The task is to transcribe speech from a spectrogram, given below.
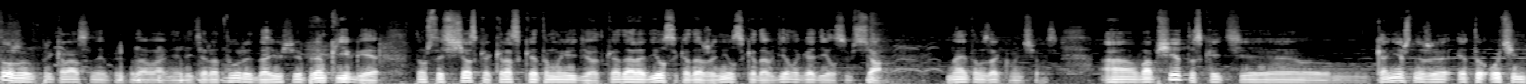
тоже прекрасное преподавание литературы, дающее прям к ЕГЭ. Потому что сейчас как раз к этому идет. Когда родился, когда женился, когда в дело годился, все. На этом закончилось. А вообще, так сказать, э, конечно же, это очень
